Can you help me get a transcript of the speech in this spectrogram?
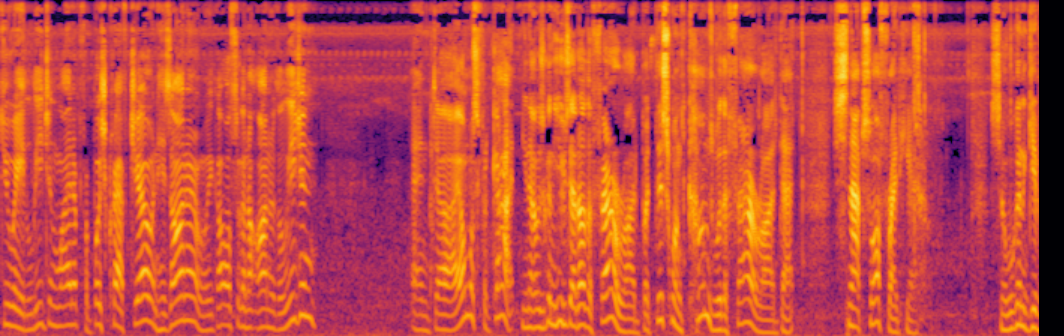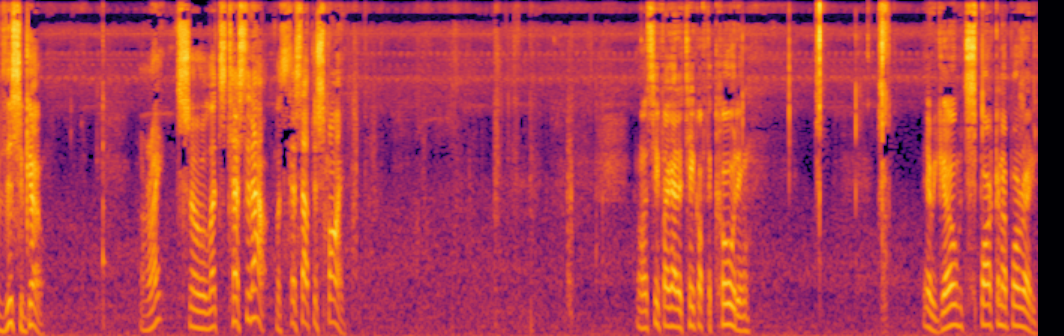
do a Legion light up for Bushcraft Joe in his honor. And we're also going to honor the Legion. And uh, I almost forgot, you know, I was going to use that other ferro rod, but this one comes with a ferro rod that snaps off right here. So we're going to give this a go. All right, so let's test it out. Let's test out the spine. Let's see if I got to take off the coating. There we go. It's sparking up already.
